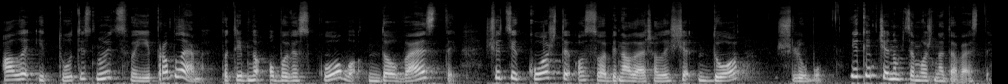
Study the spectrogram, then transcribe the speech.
Але і тут існують свої проблеми. Потрібно обов'язково довести, що ці кошти особі належали ще до шлюбу. Яким чином це можна довести?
